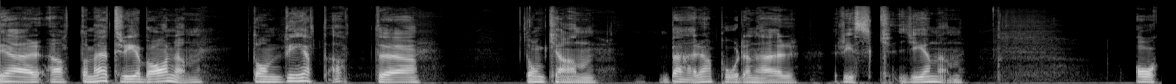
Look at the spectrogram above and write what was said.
det är att de här tre barnen, de vet att eh, de kan bära på den här riskgenen. Och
